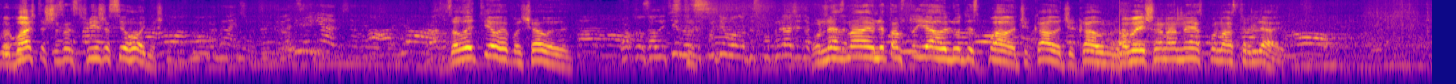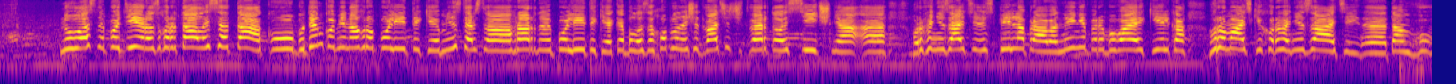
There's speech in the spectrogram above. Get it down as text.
Ви бачите, що це свіже сьогоднішнє. Залетіли, почали. Залетіли несподівано без попередження. Ну, не знаю, вони там стояли, люди спали, чекали, чекали. А вийшли на низ, по нас стріляють. Ну, власне, події розгорталися так. У будинку Мінагрополітики, Міністерства аграрної політики, яке було захоплене ще 24 січня е, організацією Спільна права. Нині перебуває кілька громадських організацій. Е, там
